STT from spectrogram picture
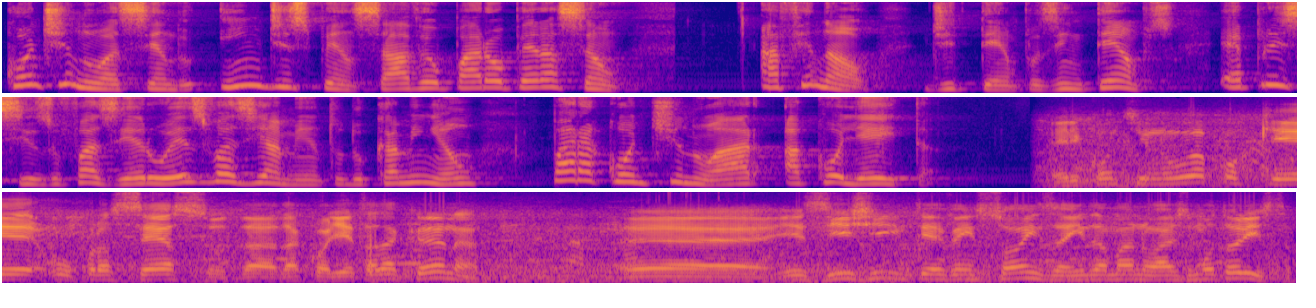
continua sendo indispensável para a operação. Afinal, de tempos em tempos, é preciso fazer o esvaziamento do caminhão para continuar a colheita. Ele continua porque o processo da, da colheita da cana é, exige intervenções ainda manuais do motorista.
